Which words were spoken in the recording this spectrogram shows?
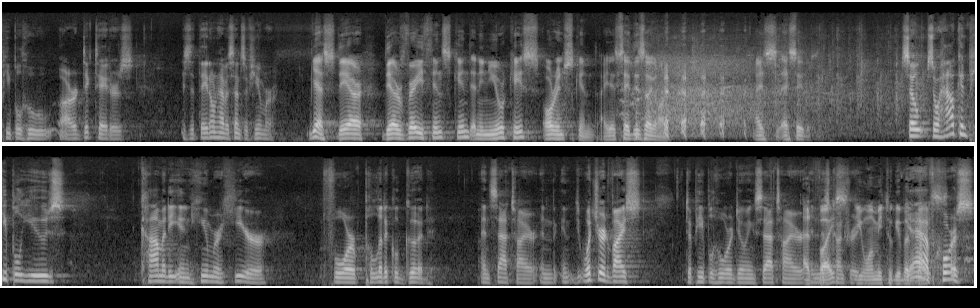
people who are dictators is that they don't have a sense of humor. Yes, they are, they are very thin skinned, and in your case, orange skinned. I say this a lot. I, I say this. So, so how can people use comedy and humor here for political good and satire? And, and what's your advice to people who are doing satire in this Advice? country? You want me to give advice? Yeah, of course.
